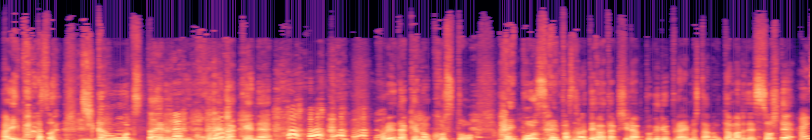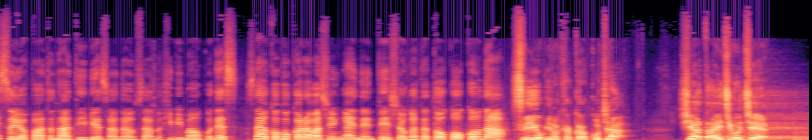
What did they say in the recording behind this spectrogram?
はい時間を伝えるのにこれだけね。これだけのコストをはい防災パーソナリティは私ラップグループライムスターの歌丸です。そしてはい水曜パートナー TBS アナウンサーの日々真央子ですさあここからは新概念提唱型投稿コーナー水曜日の企画はこちら。シアター一期一会。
